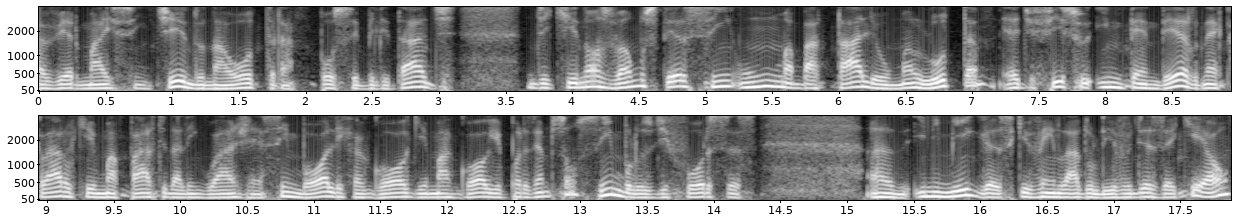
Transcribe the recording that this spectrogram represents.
haver mais sentido na outra possibilidade de que nós vamos ter sim uma batalha, uma luta. É difícil entender, né? Claro que uma parte da linguagem é simbólica, Gog e Magog, por exemplo, são símbolos de forças uh, inimigas que vêm lá do livro de Ezequiel.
